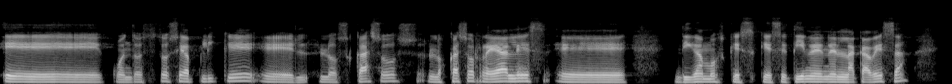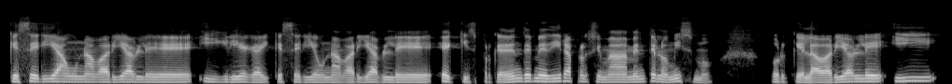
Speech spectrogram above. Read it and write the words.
eh, cuando esto se aplique, los, casos, los casos reales, eh, digamos que, que se tienen en la cabeza, ¿qué sería una variable Y y qué sería una variable X? Porque deben de medir aproximadamente lo mismo porque la variable y,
